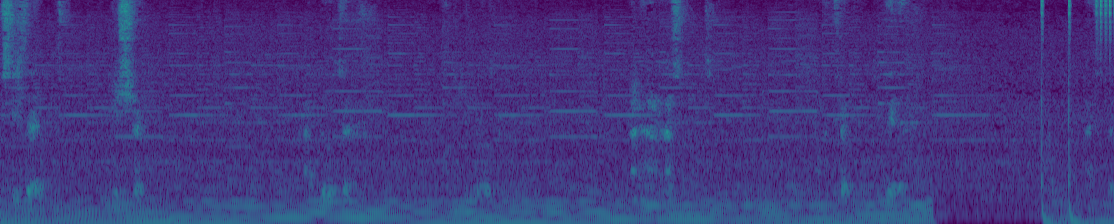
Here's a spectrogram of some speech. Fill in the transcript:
She is a mission, her daughter, and her husband have come together after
